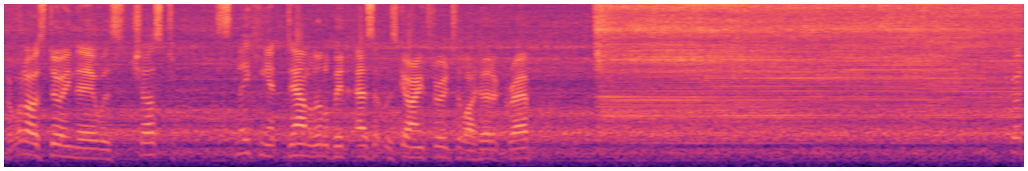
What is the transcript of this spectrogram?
So what I was doing there was just sneaking it down a little bit as it was going through until I heard it grab. Good.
